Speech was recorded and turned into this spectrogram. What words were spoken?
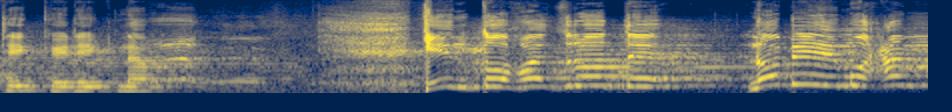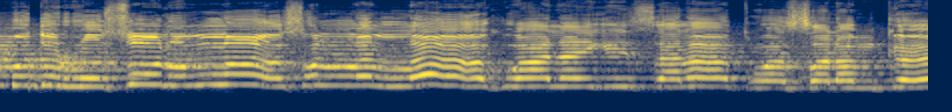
ঠিক ঠিক না। কিন্তু হজরতে নবী মুহাম্মদুর রাসূলুল্লাহ সাল্লাল্লাহু আলাইহি সালাম ওয়াসালামকে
